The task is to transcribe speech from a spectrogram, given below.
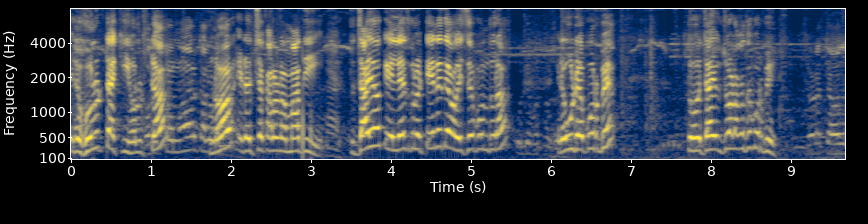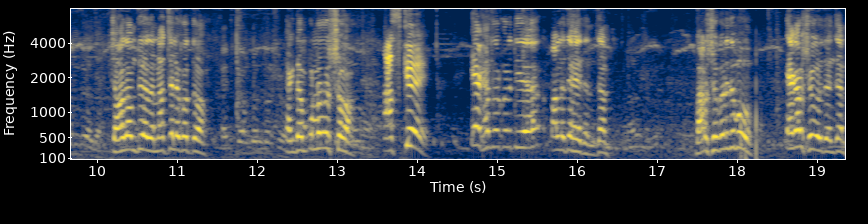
এই যে হলুদটা কি হলুদটা? নর, এটা হচ্ছে কালোটা মাদি। হ্যাঁ। তো যাই হোক এই লেজগুলো টেনে দেওয়া হয়েছে বন্ধুরা। এটা উঠে পড়বে। তো যাই হোক জোড়া কত পড়বে? চা দাম দুই হাজার। না চলে কত? একদম পনেরোশো। আজকে এক হাজার করে দিয়ে পারলে দেখাই দেন যান। বারোশো করে দেবো এগারোশো করে দেন যান।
